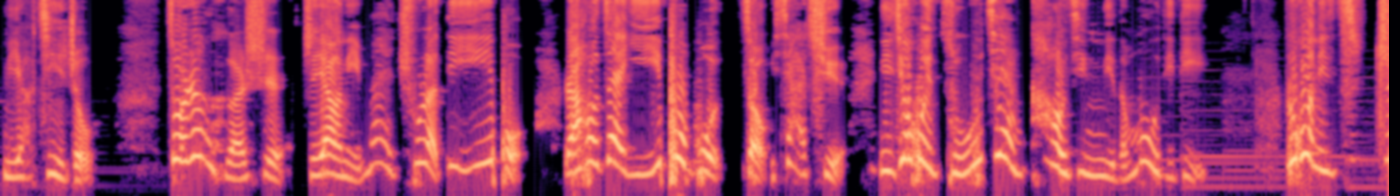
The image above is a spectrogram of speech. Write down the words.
你要记住，做任何事，只要你迈出了第一步，然后再一步步走下去，你就会逐渐靠近你的目的地。如果你知知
